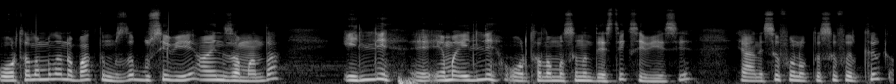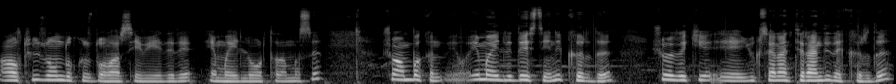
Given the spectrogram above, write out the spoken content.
Ortalamalarına baktığımızda bu seviye aynı zamanda 50 e, EMA 50 ortalamasının destek seviyesi. Yani 0.040 619 dolar seviyeleri EMA 50 ortalaması. Şu an bakın EMA 50 desteğini kırdı. Şuradaki e, yükselen trendi de kırdı.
